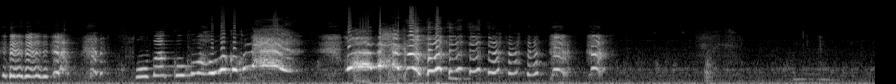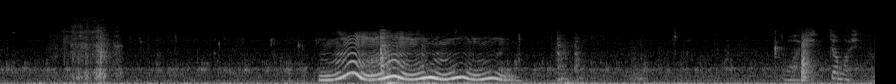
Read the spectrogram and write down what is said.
호박 고구마, 호박 고구마! 호박 고구마! 음, 음, 음, 음. 와 진짜 맛있다.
